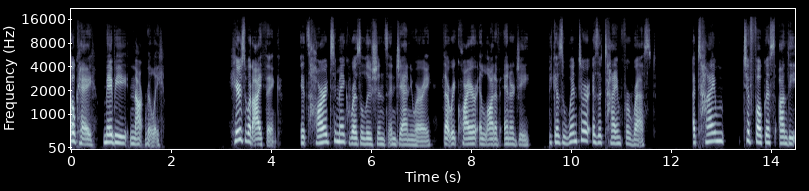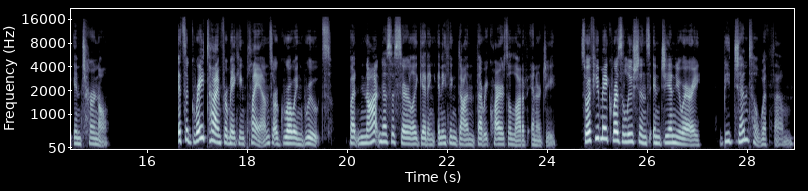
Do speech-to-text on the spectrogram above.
Okay, maybe not really. Here's what I think it's hard to make resolutions in January that require a lot of energy because winter is a time for rest, a time to focus on the internal. It's a great time for making plans or growing roots, but not necessarily getting anything done that requires a lot of energy. So if you make resolutions in January, be gentle with them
